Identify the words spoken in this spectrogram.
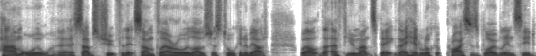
palm oil, a substitute for that sunflower oil I was just talking about. Well, a few months back, they had a look at prices globally and said,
